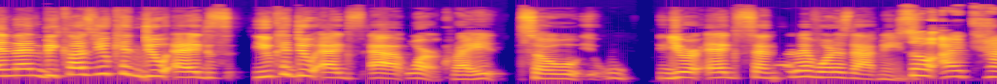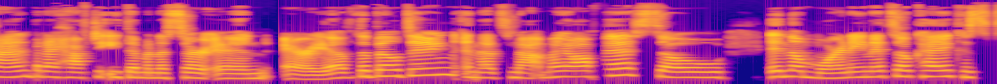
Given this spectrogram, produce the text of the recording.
And then because you can do eggs, you can do eggs at work, right? So you're egg sensitive. What does that mean? So I can, but I have to eat them in a certain area of the building, and that's not my office. So in the morning, it's okay because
